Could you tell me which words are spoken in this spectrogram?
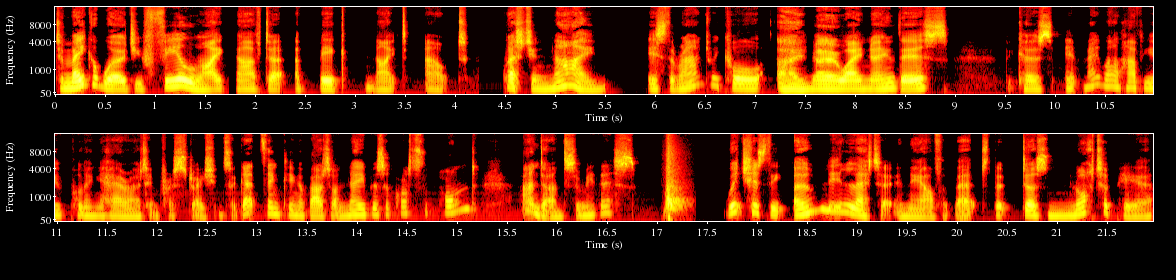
To make a word you feel like after a big night out. Question nine is the round we call I know, I know this, because it may well have you pulling your hair out in frustration. So get thinking about our neighbours across the pond and answer me this. Which is the only letter in the alphabet that does not appear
